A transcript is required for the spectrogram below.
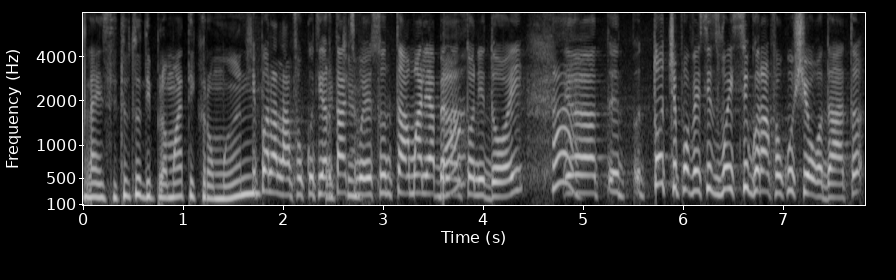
La Institutul Diplomatic Român. Și pe ăla l-am făcut, iertați-mă, eu sunt Amalia da? Belantoni 2. Ah. Tot ce povestiți voi, sigur am făcut și eu odată.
